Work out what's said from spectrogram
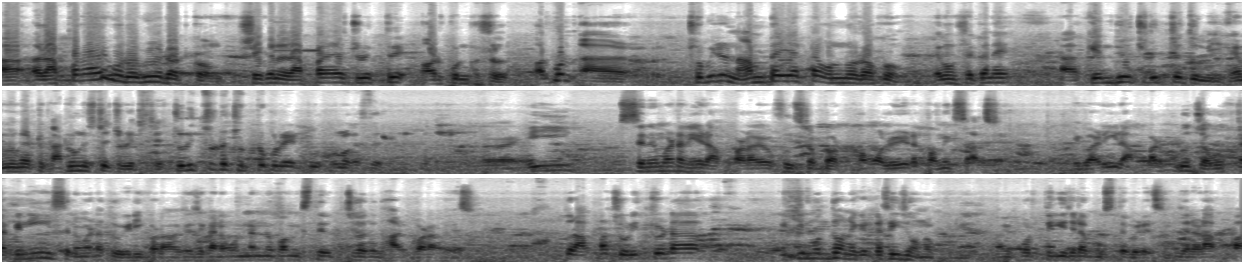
আহ, রাপ্পা রায় এবং রোমিও ডট কম সেখানে রাপ্পা রায়ের চরিত্রে অর্পণ ঘোষাল। অর্পণ ছবিটার নামটাই একটা অন্য রকম এবং সেখানে কেন্দ্রীয় চরিত্রে তুমি এবং একটা কার্টুনিস্টের চরিত্রে। চরিত্রটা ছোট্ট করে একটু তোমার কাছ থেকে এই সিনেমাটা নিয়ে রাপ্পাড়ায় full stop dot com already একটা কমিক্স আছে। এবার এই রাপ্পার পুরো জগৎটাকে নিয়েই সিনেমাটা তৈরি করা হয়েছে, যেখানে অন্যান্য কমিক্স থেকে কিছু হয়তো ধার করা হয়েছে। তো রাপ্পা চরিত্রটা ইতিমধ্যে অনেকের কাছেই জনপ্রিয়। আমি পড়তে গিয়ে যেটা বুঝতে পেরেছি যারা রাপ্পা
